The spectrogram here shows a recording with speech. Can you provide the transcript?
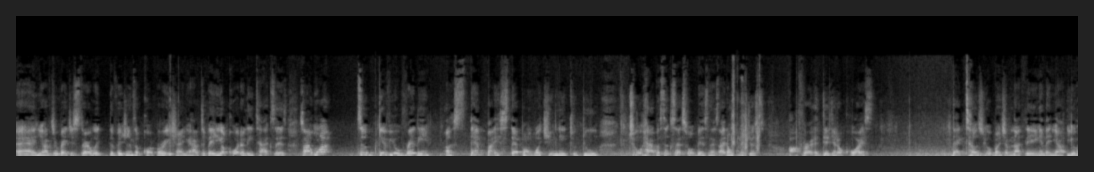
and you have to register with divisions of corporation. You have to pay your quarterly taxes. So I want to give you really a step by step on what you need to do to have a successful business. I don't want to just offer a digital course that tells you a bunch of nothing and then you, you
